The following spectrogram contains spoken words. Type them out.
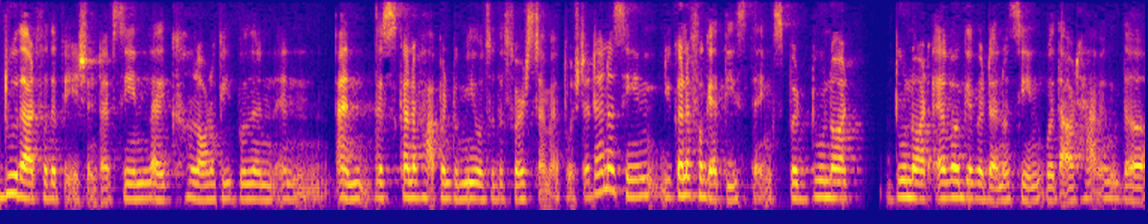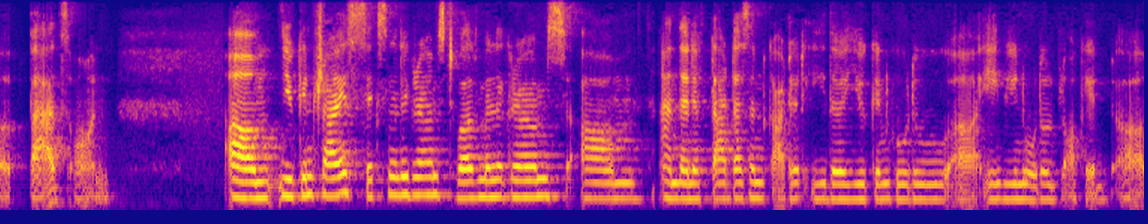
do that for the patient. I've seen like a lot of people in, in and this kind of happened to me also the first time I pushed adenosine. You're gonna forget these things, but do not do not ever give adenosine without having the pads on. Um, you can try six milligrams, 12 milligrams, um, and then if that doesn't cut it either, you can go to uh, AV nodal blockade, uh,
